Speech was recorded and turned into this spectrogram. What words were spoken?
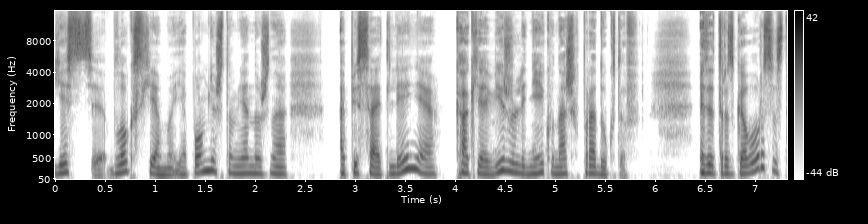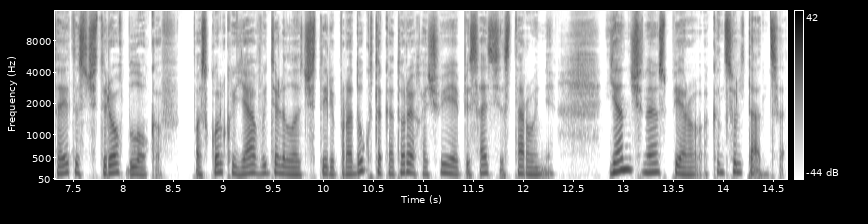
есть блок схемы. Я помню, что мне нужно описать Лене, как я вижу линейку наших продуктов. Этот разговор состоит из четырех блоков, поскольку я выделила четыре продукта, которые я хочу ей описать всесторонне. Я начинаю с первого — консультация.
